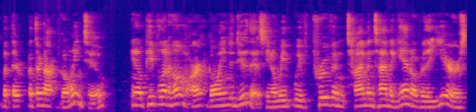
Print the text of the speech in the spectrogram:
but they're but they're not going to you know, people at home aren't going to do this. You know, we've, we've proven time and time again over the years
